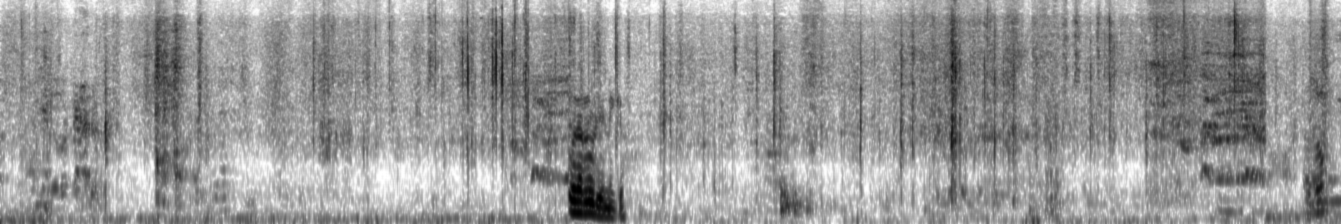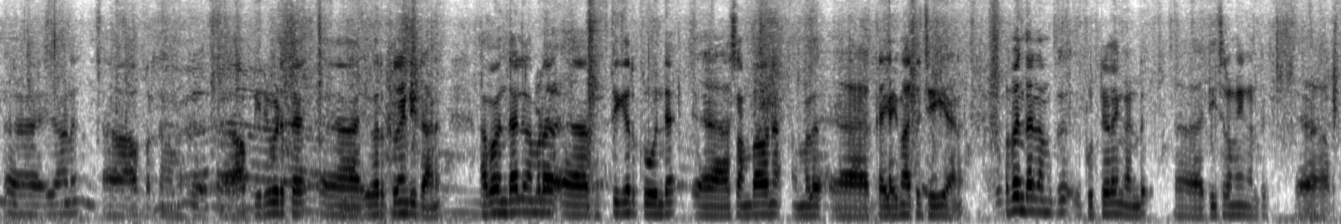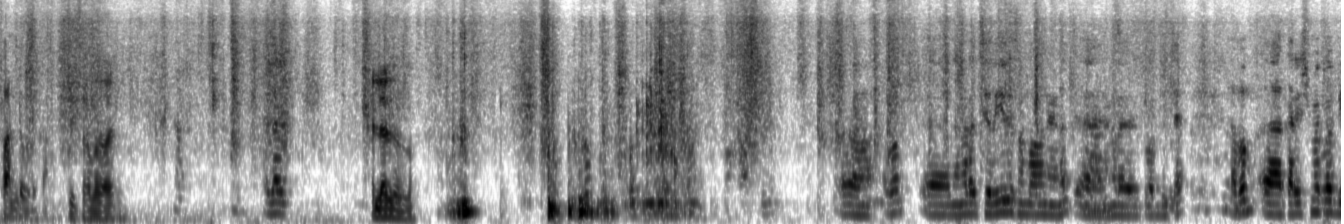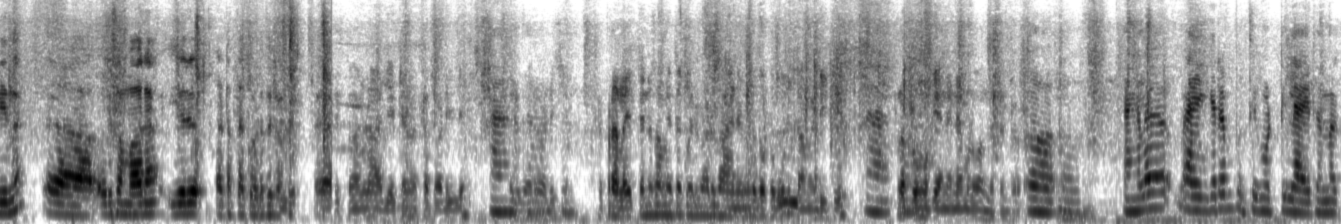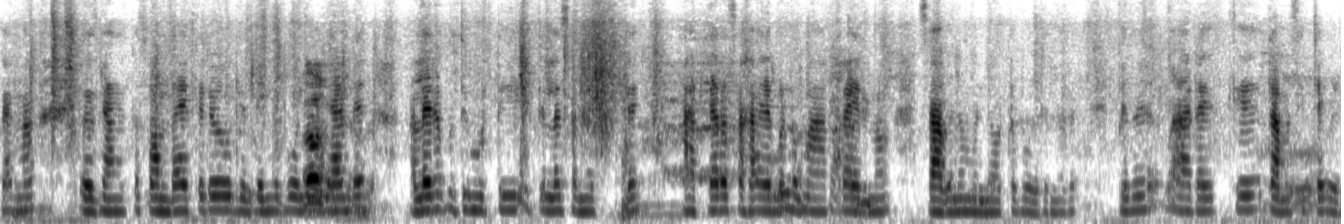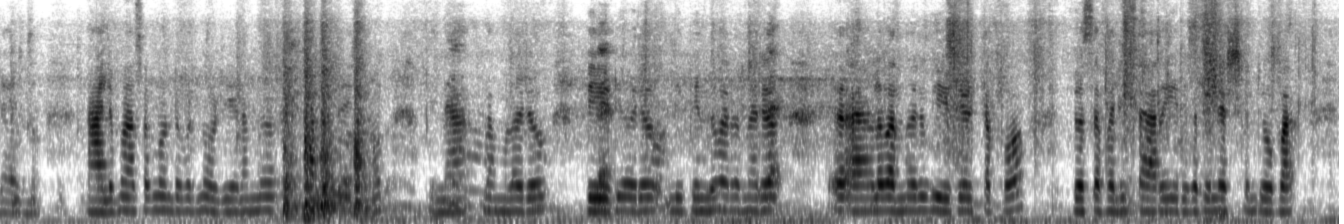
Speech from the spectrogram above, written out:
ഒരാൾ കൂടി എണ്ണിക്കോ അപ്പം ഇതാണ് അപ്പുറത്തെ നമുക്ക് ആ പിരിവെടുത്ത ഇവർക്ക് വേണ്ടിയിട്ടാണ്. അപ്പോൾ എന്തായാലും നമ്മുടെ ഫിഫ്റ്റി ഗിയർ ക്രൂവിന്റെ സംഭാവന നമ്മൾ കൈമാറ്റം ചെയ്യുകയാണ്. അപ്പോൾ എന്തായാലും നമുക്ക് കുട്ടികളെയും കണ്ട് ടീച്ചറമ്മയും കണ്ട് ഫണ്ട് കൊടുക്കാം. എല്ലാവരും എല്ലാവരും നിന്നു? അപ്പം ഞങ്ങളുടെ ചെറിയൊരു സംഭാവനയാണ് ഞങ്ങളുടെ ക്ലബിന്റെ. അപ്പം കരീഷ്മ ക്ലബിൽ നിന്ന് ഒരു സംഭാവന ഈ ഒരു ഘട്ടത്തൊക്കെ കൊടുത്തിട്ടുണ്ട്. ഇപ്പം നമ്മൾ ആദ്യമായിട്ടാണ് അട്ടപ്പാടിയിൽ ഒരു പരിപാടി ചെയ്യുന്നത്. പ്രളയത്തിന്റെ പ്രളയത്തിന്റെ സമയത്തൊക്കെ ഒരുപാട് സാധനങ്ങൾ ഇതൊക്കെ കൊടുക്കാൻ വേണ്ടിയിട്ട് ക്ലബ് മുഖേന തന്നെ നമ്മൾ വന്നിട്ടുണ്ട് ഞങ്ങൾ ഞങ്ങൾ ഭയങ്കര ബുദ്ധിമുട്ടിലായിരുന്നു. കാരണം ഞങ്ങൾക്ക് സ്വന്തമായിട്ടൊരു ബിൽഡിംഗ് പോലും ഇല്ലാണ്ട് വളരെ ബുദ്ധിമുട്ടിയിട്ടുള്ള സമയത്ത് നാട്ടുകാരുടെ സഹായം കൊണ്ട് മാത്രമായിരുന്നു സ്ഥാപനം മുന്നോട്ട് പോരുന്നത്. ഇപ്പം ഇത് വാടകയ്ക്ക് താമസിച്ച വീടായിരുന്നു. നാല് മാസം കൊണ്ട് ഇവിടുന്ന് ഒഴിയണമെന്ന് പറഞ്ഞിരുന്നു. പിന്നെ നമ്മളൊരു വീഡിയോ ഒരു ലിപിൻ എന്ന് പറയുന്നൊരു ആൾ വന്നൊരു വീഡിയോ ഇട്ടപ്പോൾ യൂസഫ് അലി സാറ് ഇരുപത് ലക്ഷം രൂപ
